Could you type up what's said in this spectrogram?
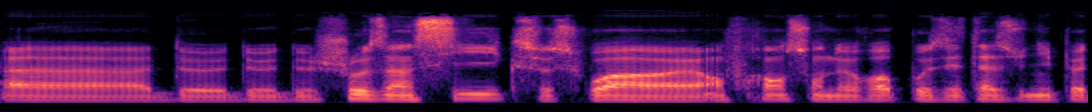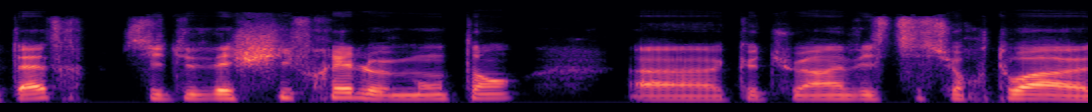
euh, de, choses ainsi, que ce soit euh, en France, en Europe, aux États-Unis peut-être, si tu devais chiffrer le montant que tu as investi sur toi,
